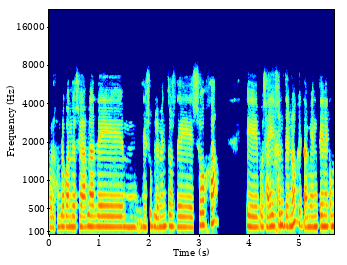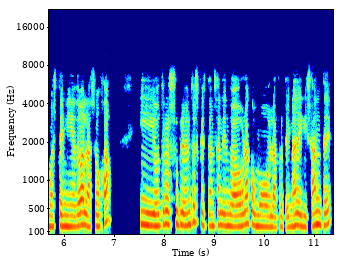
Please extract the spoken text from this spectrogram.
por ejemplo, cuando se habla de, de suplementos de soja, eh, pues hay gente ¿no? que también tiene como este miedo a la soja y otros suplementos que están saliendo ahora como la proteína de guisante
